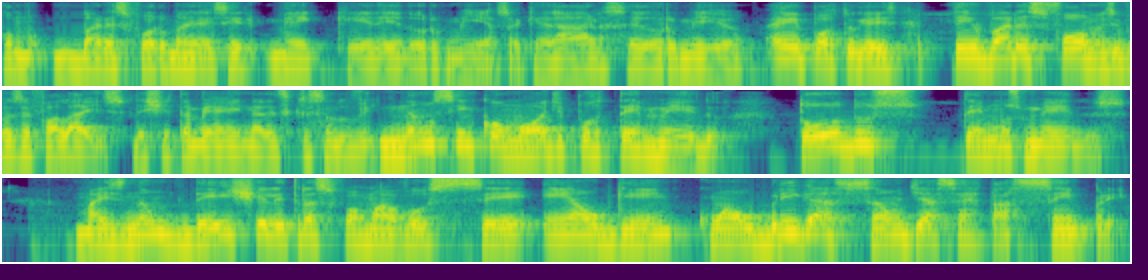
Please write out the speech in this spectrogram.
como várias formas de dizer me quedé dormir, ou seja, quedar-se dormido. Em português, tem várias formas de você falar isso. Deixei também aí na descrição do vídeo. Não se incomode por ter medo. Todos temos medos. Mas não deixe ele transformar você em alguém com a obrigação de acertar sempre.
